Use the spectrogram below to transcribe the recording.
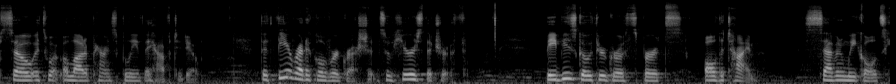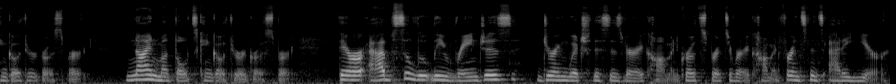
So it's what a lot of parents believe they have to do. The theoretical regression. So here's the truth babies go through growth spurts all the time seven week olds can go through a growth spurt, nine month olds can go through a growth spurt. There are absolutely ranges during which this is very common. Growth spurts are very common. For instance, at a year,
